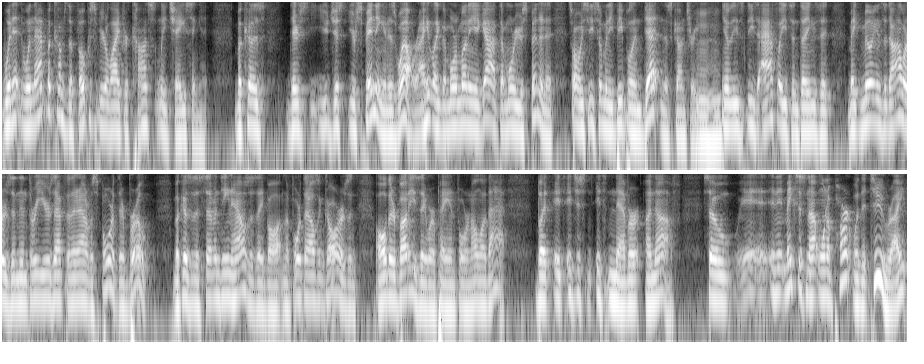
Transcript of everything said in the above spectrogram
When it when that becomes the focus of your life, you're constantly chasing it because there's you just you're spending it as well, right? Like the more money you got, the more you're spending it. That's why we see so many people in debt in this country. Mm-hmm. You know, these these athletes and things that make millions of dollars, and then three years after they're out of a sport, they're broke because of the 17 houses they bought and the 4,000 cars and all their buddies they were paying for and all of that. But it, it just it's never enough. So and it makes us not want to part with it too, right?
